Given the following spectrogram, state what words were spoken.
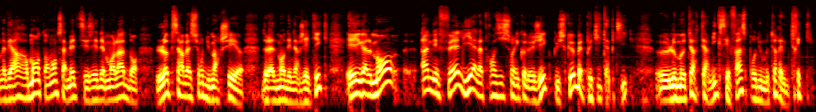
On avait rarement tendance à mettre ces éléments-là dans l'observation du marché euh, de la demande énergétique. Et également, euh, un effet lié à la transition écologique, puisque ben, petit à petit, le moteur thermique s'efface pour du moteur électrique.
